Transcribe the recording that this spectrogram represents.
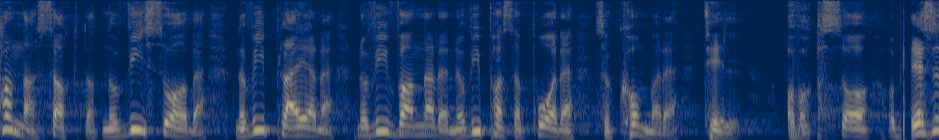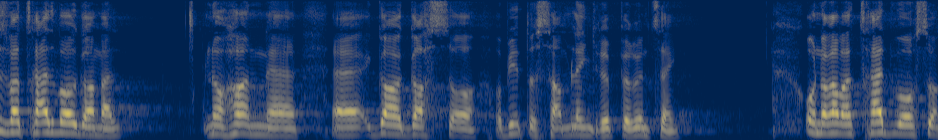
han har sagt at når vi sår det, når vi pleier det, når vi vanner det, når vi passer på det, så kommer det til å vokse. Jesus var 30 år gammel når han eh, eh, ga gass og, og, begynte å samle en gruppe rundt seg. Og når han var 30 år, så,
